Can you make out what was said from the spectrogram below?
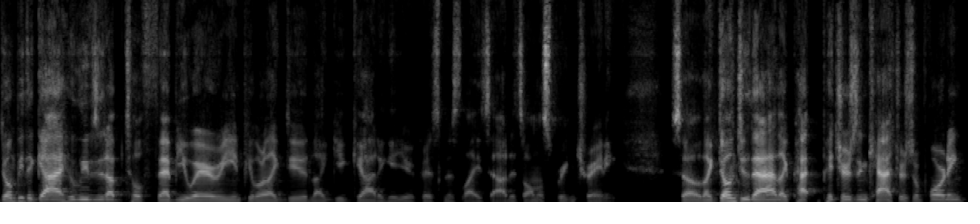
don't be the guy who leaves it up till February and people are like, dude, like you got to get your Christmas lights out. It's almost spring training. So like, don't do that. Like pa- pitchers and catchers reporting,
